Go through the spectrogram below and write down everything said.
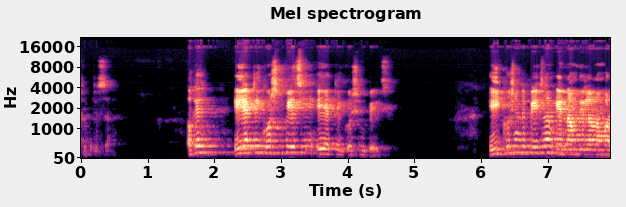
fifty seven okay এই একটা ইকুয়েশন পেয়েছি, এই একটা ইকুয়েশন পেয়েছি। এই ইকুয়েশনটা পেয়েছিলাম, এর নাম দিলাম নাম্বার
